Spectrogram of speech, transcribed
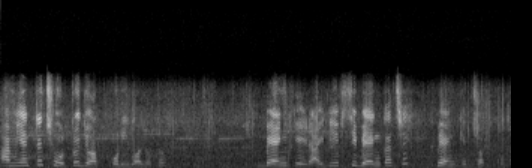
আমি একটা ছোট জব করি বলো তো। ব্যাংকের আইডিএফসি ব্যাংক আছে, ব্যাংকের জব করি।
